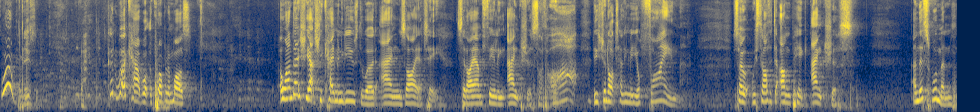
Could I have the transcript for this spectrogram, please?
Woo! Couldn't work out what the problem was. Oh, one day she actually came and used the word anxiety. Said, I am feeling anxious. I thought, ah, at least you're not telling me you're fine. So we started to unpick anxious. And this woman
